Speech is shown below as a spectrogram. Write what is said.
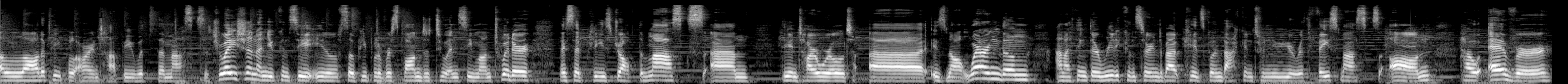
a lot of people aren't happy with the mask situation, and you can see it. You know, so people have responded to NCEMA on Twitter. They said, "Please drop the masks." Um, the entire world uh, is not wearing them, and I think they're really concerned about kids going back into a new year with face masks on. However,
